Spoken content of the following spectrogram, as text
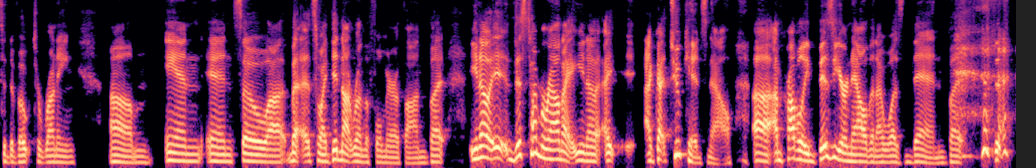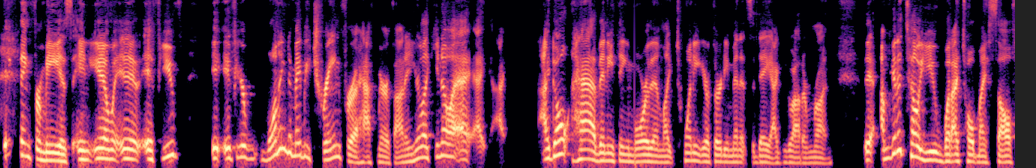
to devote to running um and and so uh but uh, so i did not run the full marathon but you know it, this time around i you know i i've got two kids now uh i'm probably busier now than i was then but the big thing for me is in you know if you've if you're wanting to maybe train for a half marathon and you're like you know i i I don't have anything more than like 20 or 30 minutes a day I can go out and run. I'm going to tell you what I told myself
